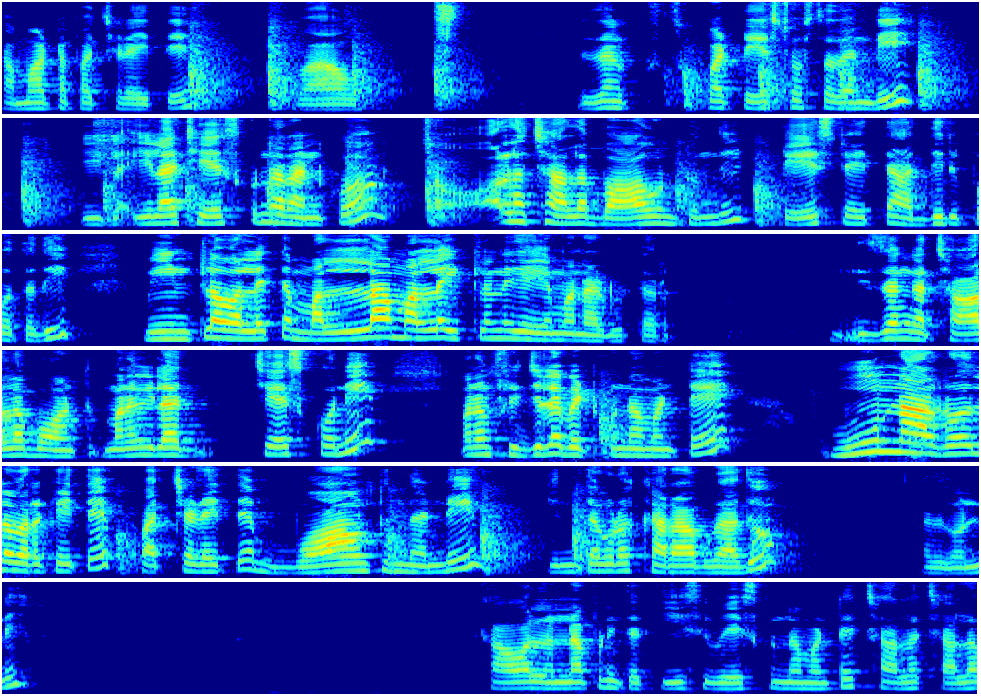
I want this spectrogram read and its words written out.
టమాటా పచ్చడి అయితే వావ్! నిజంగా సూపర్ టేస్ట్ వస్తుందండి. ఇట్లా ఇలా చేసుకున్నారనుకో చాలా చాలా బాగుంటుంది. టేస్ట్ అయితే అద్దిరిపోతుంది మీ ఇంట్లో వాళ్ళైతే మళ్ళా మళ్ళీ ఇట్లనే చేయమని అడుగుతారు. నిజంగా చాలా బాగుంటుంది. మనం ఇలా చేసుకొని మనం ఫ్రిడ్జ్లో పెట్టుకున్నామంటే మూడు నాలుగు రోజుల వరకు అయితే పచ్చడి అయితే బాగుంటుందండి. ఇంత కూడా ఖరాబ్ కాదు. అదిగోండి. కావాలన్నప్పుడు ఇంత తీసి వేసుకున్నామంటే చాలా చాలా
